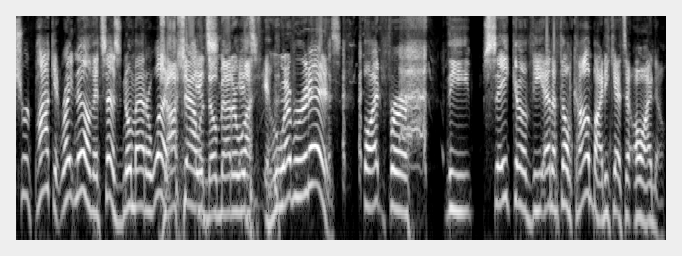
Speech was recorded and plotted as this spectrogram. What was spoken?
shirt pocket right now that says "No matter what." Josh Allen, no matter what. whoever it is. but for the sake of the NFL Combine, he can't say, "Oh, I know."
